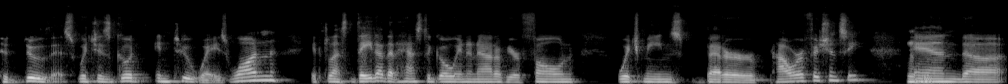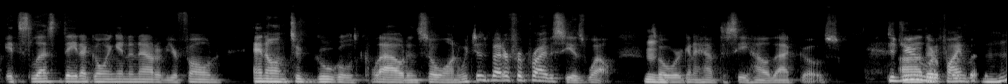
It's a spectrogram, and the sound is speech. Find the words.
to do this, which is good in two ways. One, it's less data that has to go in and out of your phone, which means better power efficiency. Mm-hmm. And uh, it's less data going in and out of your phone and onto Google cloud and so on, which is better for privacy as well. Mm-hmm. So we're going to have to see how that goes. Did you? Uh, find, mm-hmm.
